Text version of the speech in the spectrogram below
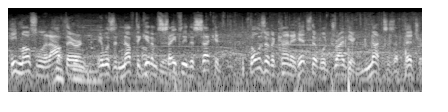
he muscled it out there, and it was enough to get him safely to second. Those are the kind of hits that will drive you nuts as a pitcher.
